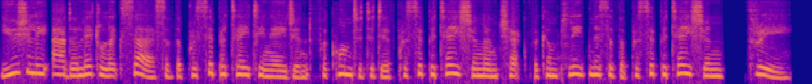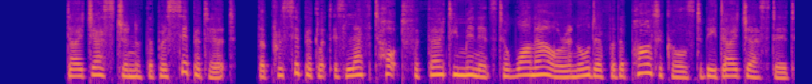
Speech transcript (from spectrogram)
Usually add a little excess of the precipitating agent for quantitative precipitation and check for completeness of the precipitation. 3. Digestion of the precipitate The precipitate is left hot for 30 minutes to 1 hour in order for the particles to be digested.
